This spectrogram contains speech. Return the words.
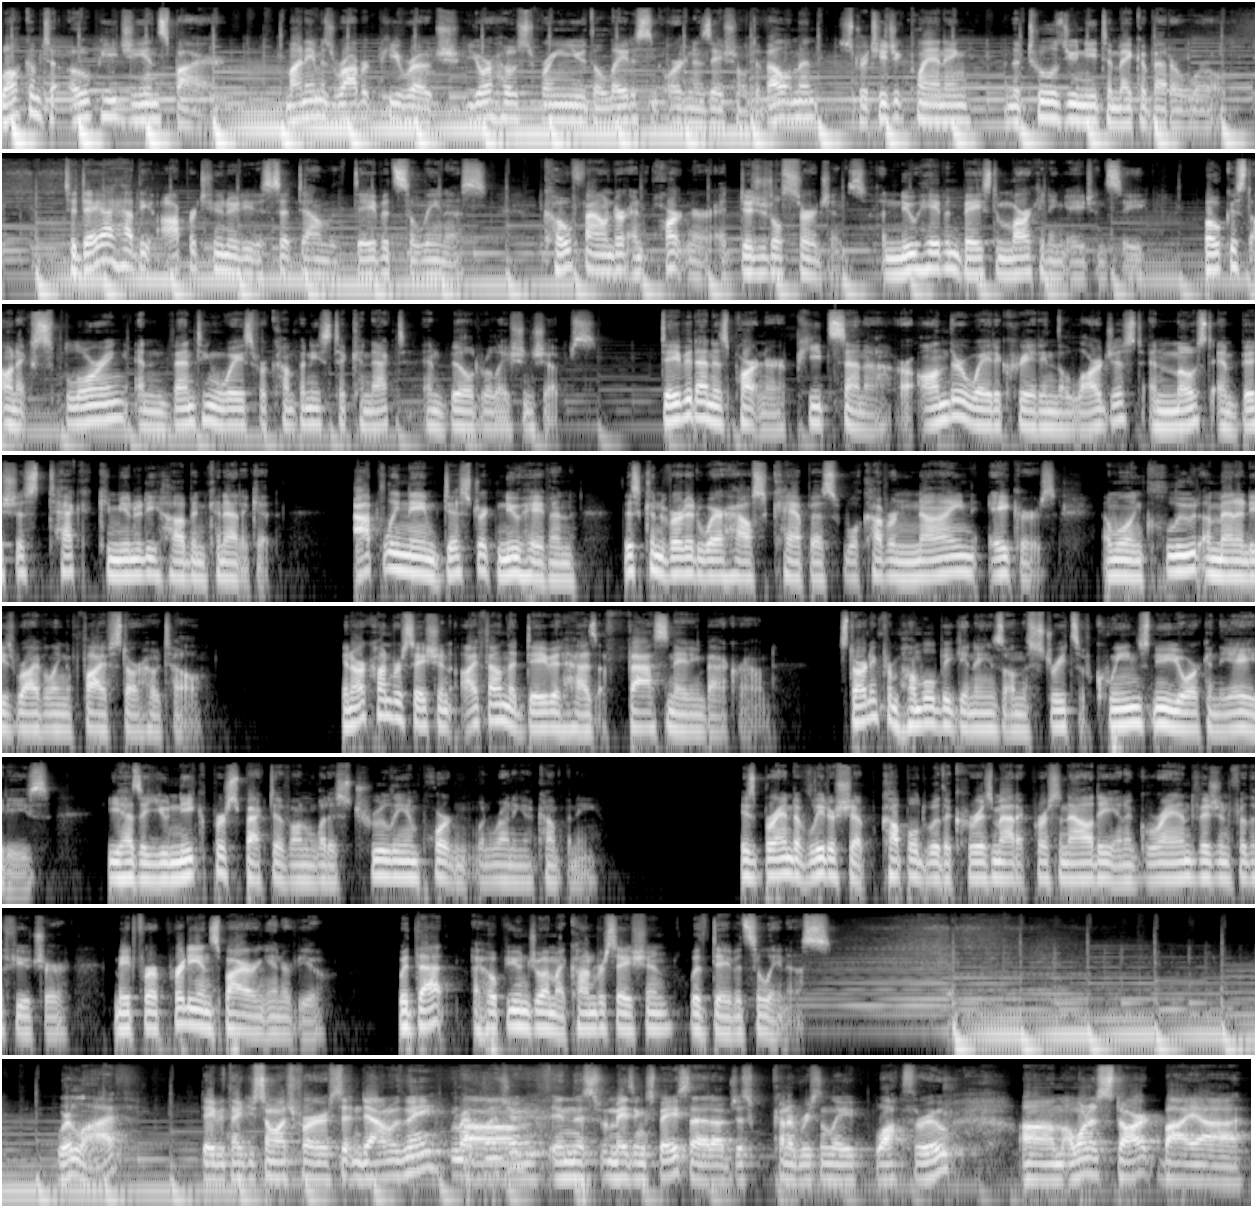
Welcome to OPG Inspire. My name is Robert P. Roach, your host, bringing you the latest in organizational development, strategic planning, and the tools you need to make a better world. Today, I had the opportunity to sit down with David Salinas, co founder and partner at Digital Surgeons, a New Haven based marketing agency focused on exploring and inventing ways for companies to connect and build relationships. David and his partner, Pete Sena, are on their way to creating the largest and most ambitious tech community hub in Connecticut. Aptly named District New Haven, this converted warehouse campus will cover nine acres and will include amenities rivaling a five star hotel. In our conversation, I found that David has a fascinating background. Starting from humble beginnings on the streets of Queens, New York in the 80s, he has a unique perspective on what is truly important when running a company. His brand of leadership, coupled with a charismatic personality and a grand vision for the future, made for a pretty inspiring interview. With that, I hope you enjoy my conversation with David Salinas. We're live. David, thank you so much for sitting down with me. My um, pleasure. in this amazing space that I've just kind of recently walked through. Um, I want to start by uh,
